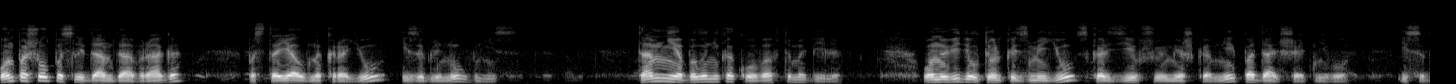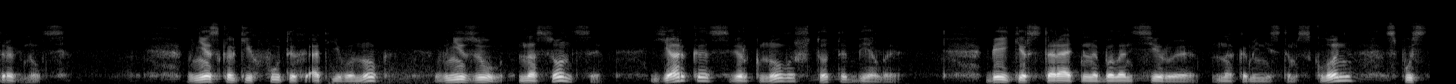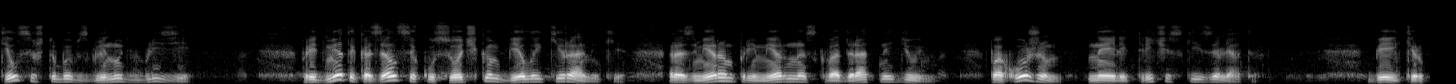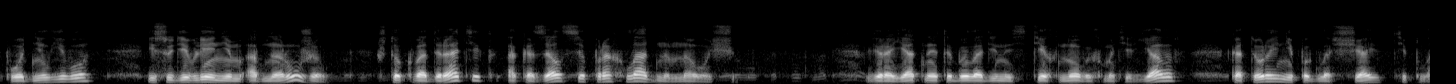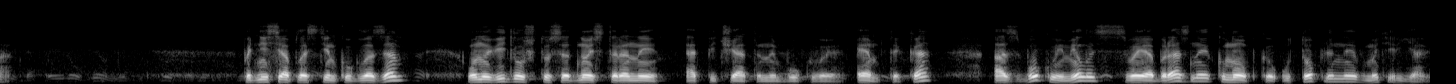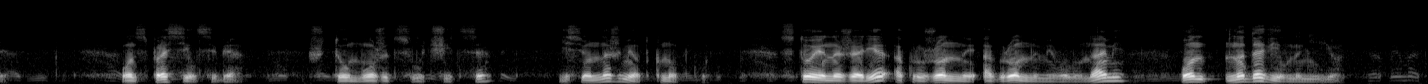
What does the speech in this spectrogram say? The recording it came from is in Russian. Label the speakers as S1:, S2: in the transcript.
S1: Он пошел по следам до оврага, постоял на краю и заглянул вниз. Там не было никакого автомобиля. Он увидел только змею, скользившую меж камней подальше от него, и содрогнулся. В нескольких футах от его ног, внизу на солнце, ярко сверкнуло что-то белое. Бейкер, старательно балансируя на каменистом склоне, спустился, чтобы взглянуть вблизи. Предмет оказался кусочком белой керамики, размером примерно с квадратный дюйм, похожим на электрический изолятор. Бейкер поднял его и с удивлением обнаружил, что квадратик оказался прохладным на ощупь. Вероятно, это был один из тех новых материалов, которые не поглощают тепла. Поднеся пластинку глазам, он увидел, что с одной стороны отпечатаны буквы МТК, а сбоку имелась своеобразная кнопка, утопленная в материале. Он спросил себя, что может случиться, если он нажмет кнопку. Стоя на жаре, окруженный огромными валунами, он надавил на нее.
